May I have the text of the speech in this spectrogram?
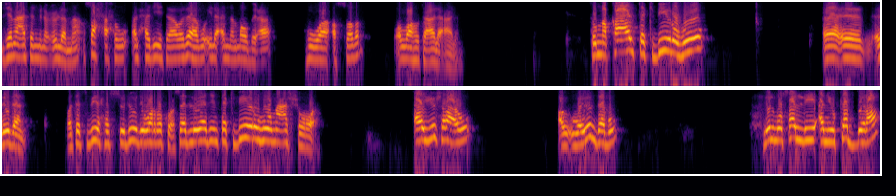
جماعة من العلماء صححوا الحديث وذهبوا إلى أن الموضع هو الصدر. والله تعالى أعلم. ثم قال تكبيره آه، آه، ردا وتسبيح السجود والركوع. سدل يد تكبيره مع الشروع. أي يشرع ويندب للمصلي أن يكبر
